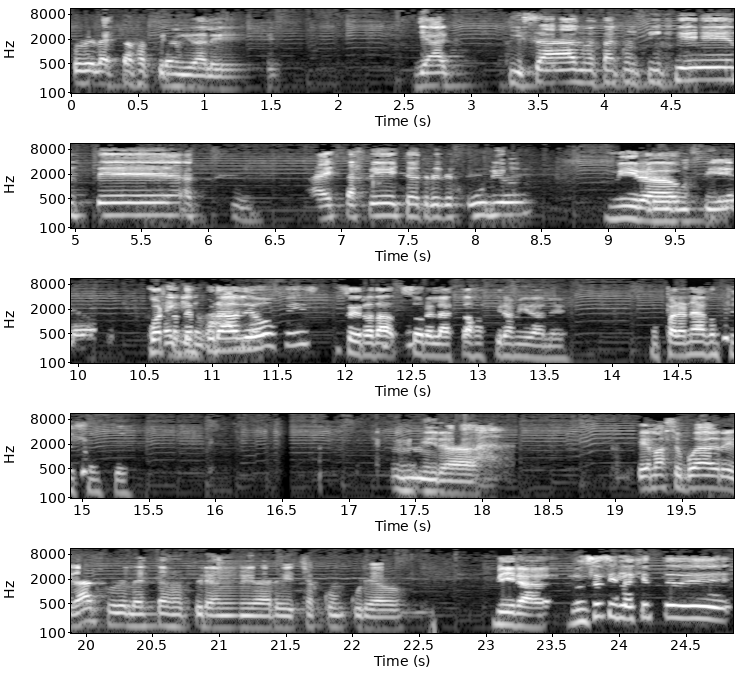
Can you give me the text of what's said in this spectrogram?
sobre las estafas piramidales. Ya quizás no es tan contingente a, esta fecha, 3 de julio. Mira, cuarta temporada de. Office se trata sobre las estafas piramidales. No es para nada contingente. Mira, ¿qué más se puede agregar sobre las estafas piramidales chascón cureado? Mira, no sé si la gente de,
